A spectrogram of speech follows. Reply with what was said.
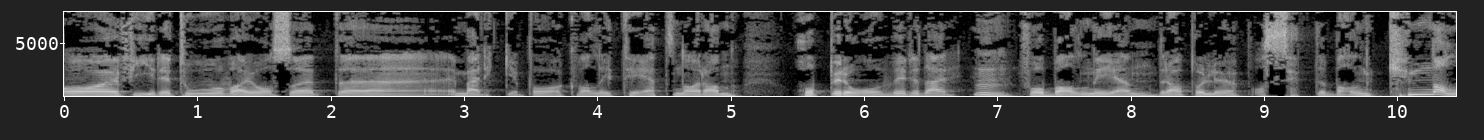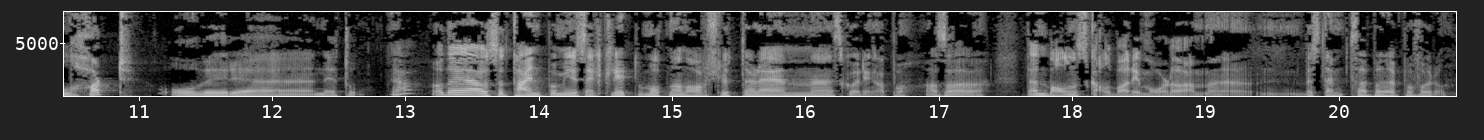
og 4-2 var jo også et uh, merke på kvalitet når han hopper over der, mm. får ballen igjen, drar på løp og setter ballen knallhardt over uh, Neto. Ja, og det er også tegn på mye selvtillit, på måten han avslutter den uh, skåringa på. Altså, den ballen skal bare i mål, og han bestemte seg på det på forhånd.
